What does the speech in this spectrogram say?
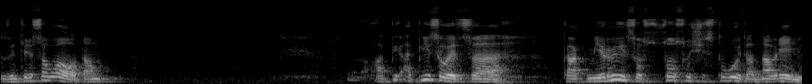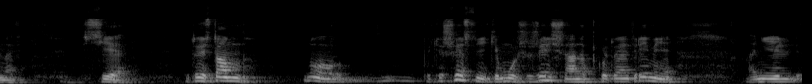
заинтересовала. Там описывается как миры сосуществуют одновременно все. И то есть там, ну, путешественники, муж и женщина, она в какой-то момент времени, они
